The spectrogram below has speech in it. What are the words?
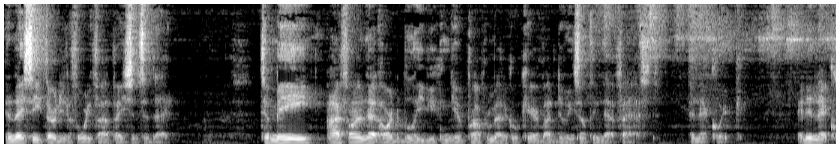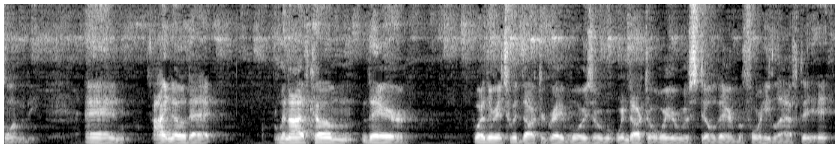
and they see 30 to 45 patients a day. To me, I find that hard to believe you can give proper medical care by doing something that fast and that quick and in that quantity. And I know that when I've come there, whether it's with Dr. Graboyes or when Dr. Oyer was still there before he left, it,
